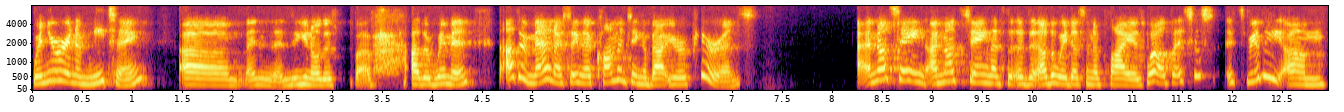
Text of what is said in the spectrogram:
When you're in a meeting, um, and, and, you know, there's uh, other women, other men are saying they're commenting about your appearance. I'm not saying I'm not saying that the, the other way doesn't apply as well, but it's just it's really um,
